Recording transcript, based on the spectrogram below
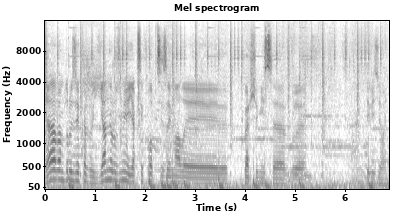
Я вам, друзі, кажу, я не розумію, як ці хлопці займали перше місце в е, дивізіоні.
